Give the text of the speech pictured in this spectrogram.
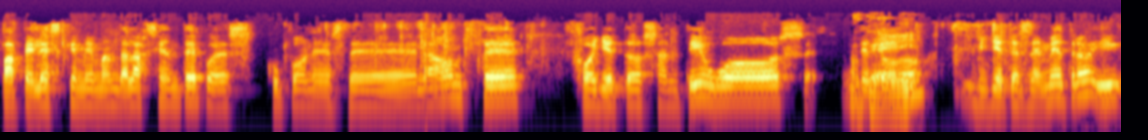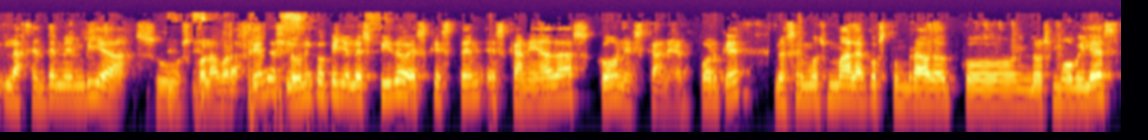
papeles que me manda la gente, pues cupones de la ONCE, folletos antiguos, de todo, billetes de metro y la gente me envía sus colaboraciones. Lo único que yo les pido es que estén escaneadas con escáner, porque nos hemos mal acostumbrado con los móviles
